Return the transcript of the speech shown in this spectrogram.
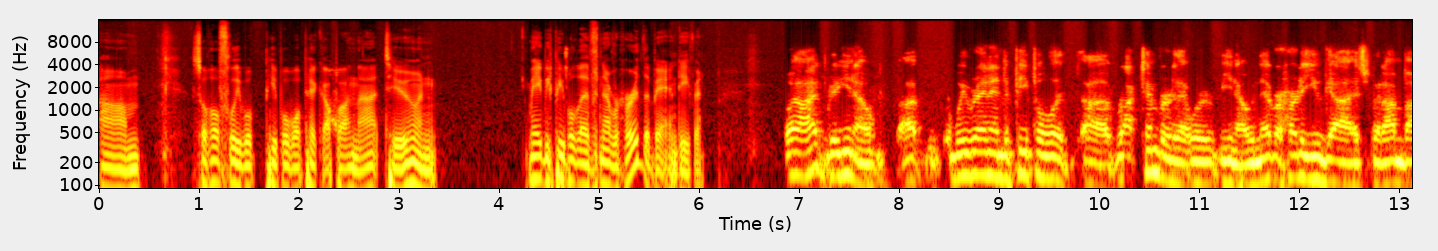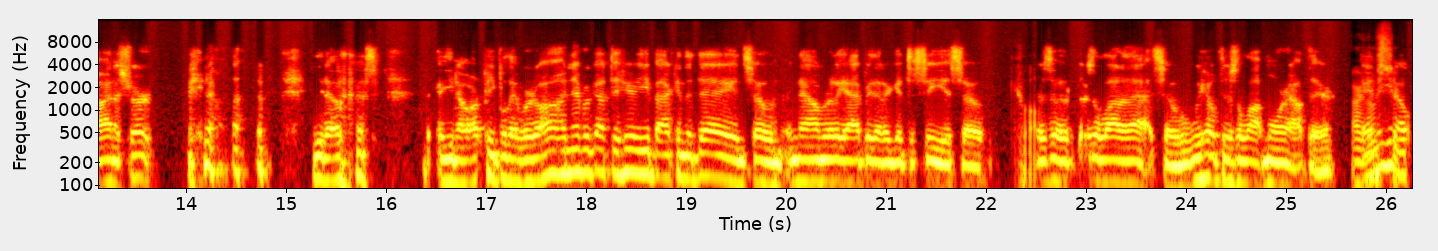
um, so hopefully, we'll, people will pick up on that too, and maybe people that have never heard the band even. Well, I, you know, I, we ran into people at uh, Rock Timber that were, you know, never heard of you guys, but I'm buying a shirt. You know, you know, you know, our people that were, oh, I never got to hear you back in the day, and so now I'm really happy that I get to see you. So Cool. there's a there's a lot of that. So we hope there's a lot more out there, Are and you shir- know,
